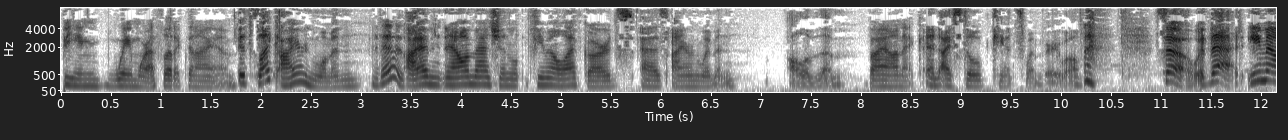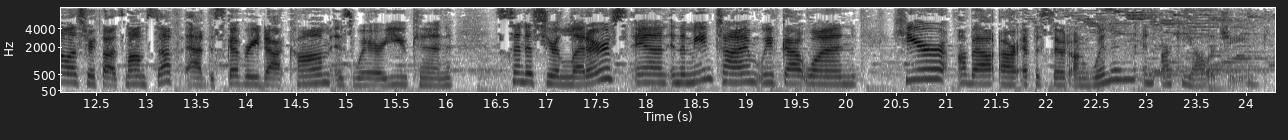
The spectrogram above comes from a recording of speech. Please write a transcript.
being way more athletic than I am. It's like Iron Woman. It is. I am now imagine female lifeguards as Iron Women. All of them. Bionic. and I still can't swim very well. so, with that, email us your thoughts. Momstuff at discovery.com is where you can send us your letters. And in the meantime, we've got one here about our episode on women in archaeology.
